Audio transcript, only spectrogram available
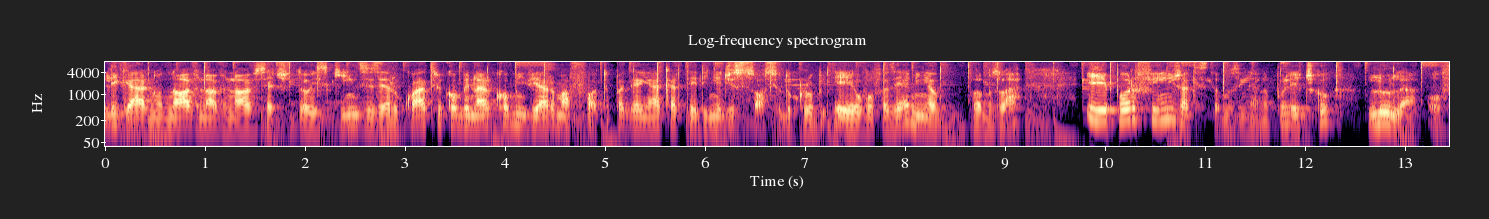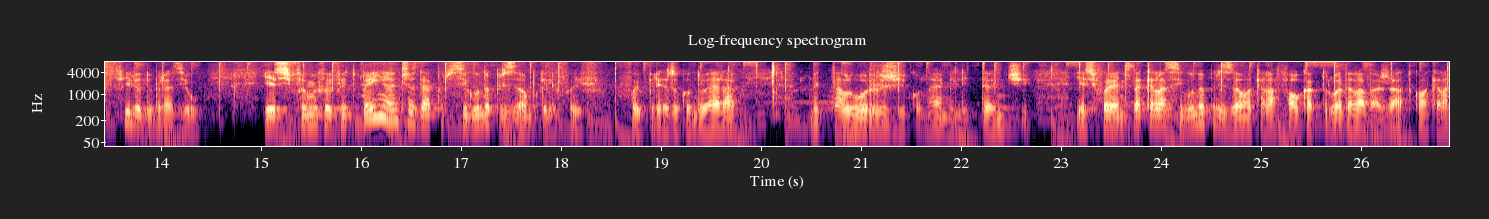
ligar no 999-721504 e combinar como enviar uma foto para ganhar a carteirinha de sócio do clube. Eu vou fazer a minha, vamos lá? E por fim, já que estamos em ano político, Lula, o filho do Brasil. Este filme foi feito bem antes da segunda prisão, porque ele foi, foi preso quando era metalúrgico, né, militante. E esse foi antes daquela segunda prisão, aquela falcatrua da Lava Jato com aquela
